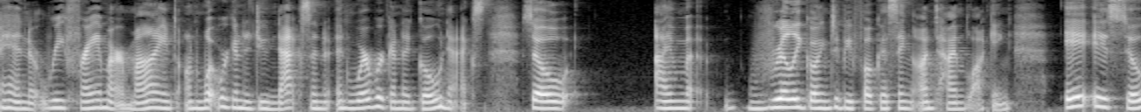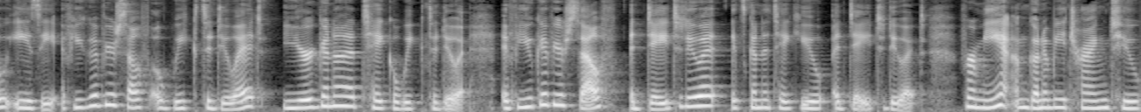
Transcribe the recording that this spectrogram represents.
and reframe our mind on what we're going to do next and, and where we're going to go next. So I'm really going to be focusing on time blocking. It is so easy. If you give yourself a week to do it, you're gonna take a week to do it. If you give yourself a day to do it, it's gonna take you a day to do it. For me, I'm gonna be trying to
